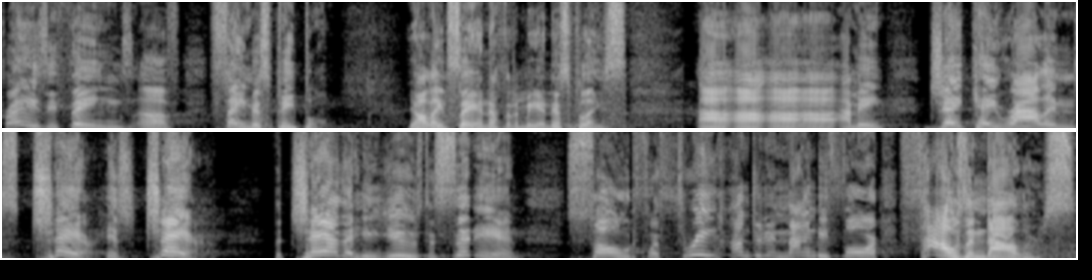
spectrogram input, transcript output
crazy things of famous people. Y'all ain't saying nothing to me in this place. Uh, uh, uh, uh I mean, J.K. Rowling's chair, his chair, the chair that he used to sit in, sold for $394,000.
